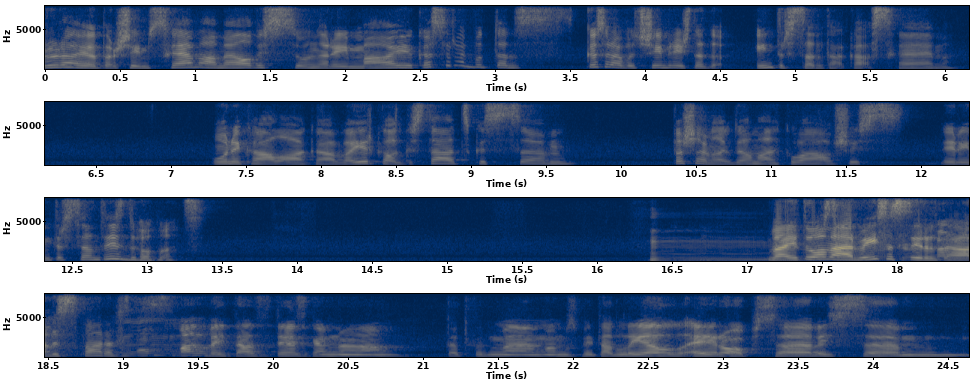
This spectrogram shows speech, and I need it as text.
Runājot par šīm schēmām, Elvis un arī Māja, kas varētu būt, tādas, kas varētu būt šī brīža tāda interesantākā schēma? Unikālākā, vai ir kaut kas tāds, kas um, pašam liek domāt, ka wow, šis ir interesanti izdomāts? Vai tomēr visas ir tādas parastas? Man, bija tāds diezgan. Tad, kad mē- mums bija tāda liela Eiropas vis, um,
